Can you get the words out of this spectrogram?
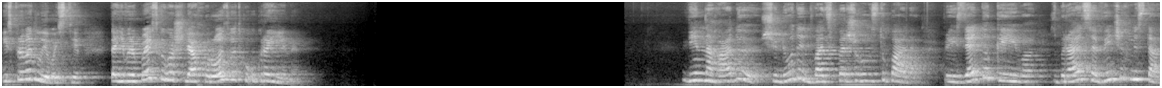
і справедливості та європейського шляху розвитку України. Він нагадує, що люди 21 листопада приїздять до Києва, збираються в інших містах,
